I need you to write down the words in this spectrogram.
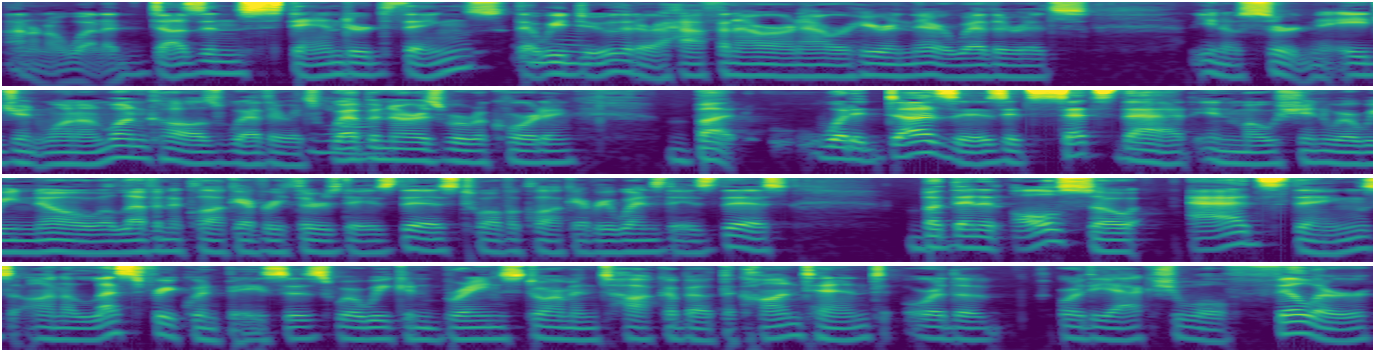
I don't know what a dozen standard things that mm-hmm. we do that are a half an hour, an hour here and there. Whether it's you know certain agent one-on-one calls, whether it's yeah. webinars we're recording. But what it does is it sets that in motion where we know 11 o'clock every Thursday is this, 12 o'clock every Wednesday is this. But then it also adds things on a less frequent basis where we can brainstorm and talk about the content or the or the actual filler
